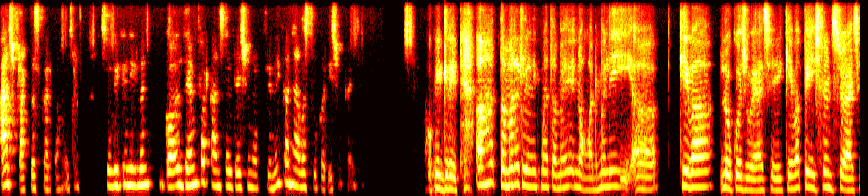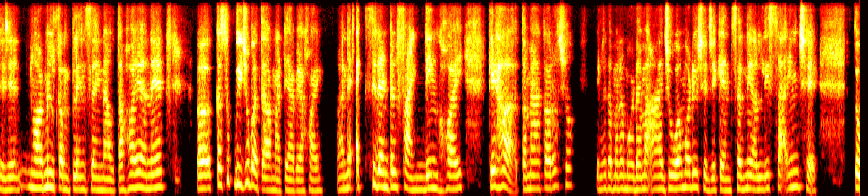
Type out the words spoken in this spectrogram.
આ જ પ્રેક્ટિસ કરતા હોય છે. So we can even call them for consultation of clinic અને આ વસ્તુ કરી શકાય છે. ઓકે ગ્રેટ તમારા ક્લિનિકમાં તમે નોર્મલી કેવા લોકો જોયા છે? કેવા પેશન્ટ્સ જોયા છે જે નોર્મલ કમ્પ્લેન્સ લઈને આવતા હોય અને કશુંક બીજું બતાવવા માટે આવ્યા હોય. અને એક્સિડેન્ટલ ફાઇન્ડિંગ હોય કે હા તમે આ કરો છો? એટલે તમારા મોઢામાં આ જોવા મળ્યું છે જે કેન્સરની અર્લી સાઇન છે. તો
